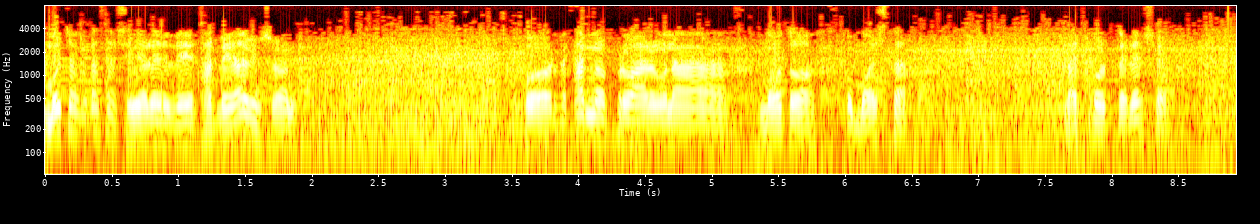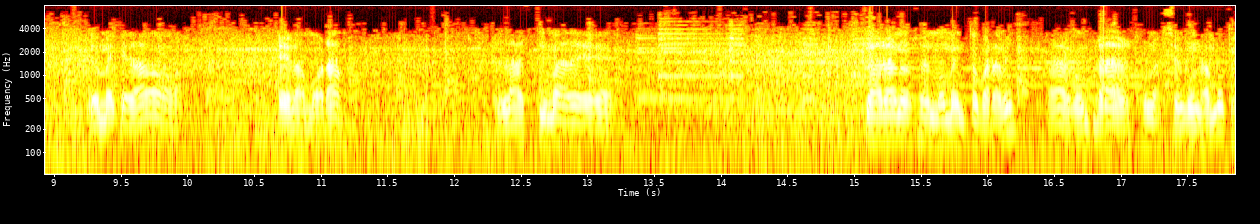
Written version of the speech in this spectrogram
Muchas gracias señores de Harley Davidson por dejarnos probar una moto como esta, la Sporter S. Yo me he quedado enamorado. Lástima de que ahora no es el momento para mí, para comprar una segunda moto.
